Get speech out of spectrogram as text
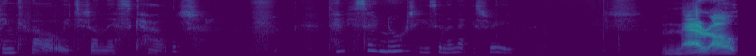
think about what we did on this couch. Don't be so naughty, he's in the next room. Meryl.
